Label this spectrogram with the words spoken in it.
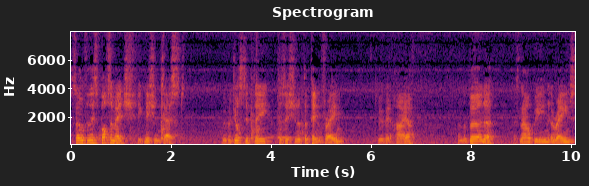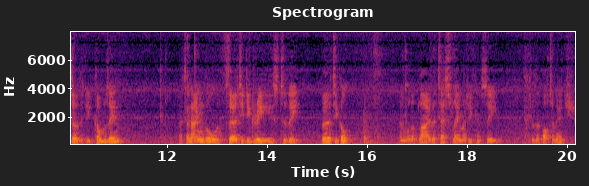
So for this bottom edge ignition test, we've adjusted the position of the pin frame to be a bit higher and the burner has now been arranged so that it comes in at an angle of 30 degrees to the vertical and we'll apply the test flame as you can see to the bottom edge.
